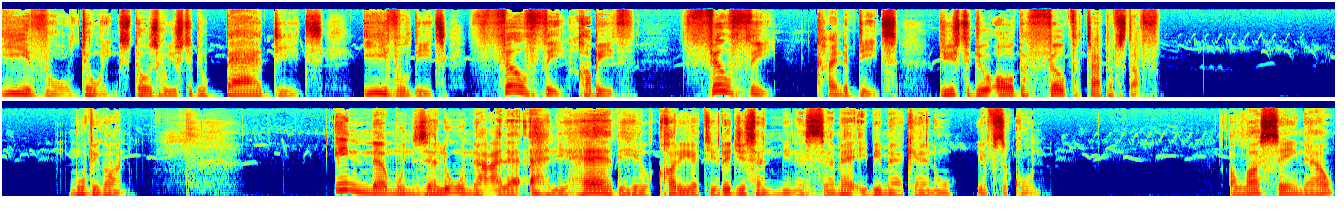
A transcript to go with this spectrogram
evil doings, those who used to do bad deeds, evil deeds, filthy khabith, filthy kind of deeds. They used to do all the filth type of stuff. Moving on. إن منزلون على أهل هذه القرية رجسا من السماء بما كانوا يفسقون. Allah saying now,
